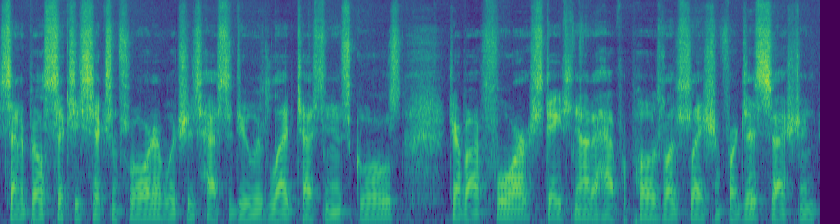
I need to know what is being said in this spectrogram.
Senate Bill 66 in Florida, which is, has to do with lead testing in schools. There are about four states now that have proposed legislation for this session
